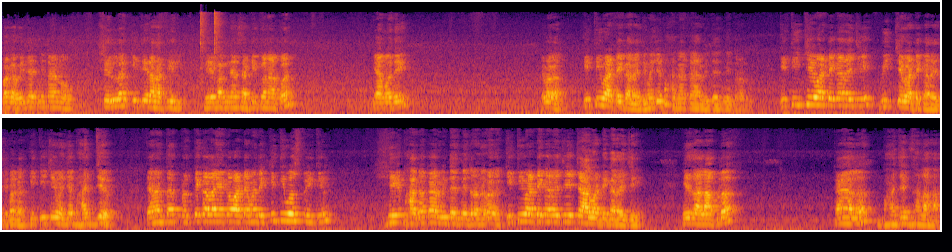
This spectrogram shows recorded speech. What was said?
बघा विद्यार्थी मित्रांनो शिल्लक किती राहतील हे बघण्यासाठी पण आपण यामध्ये हे बघा किती वाटे करायचे? म्हणजे भागाकार विद्यार्थी मित्रांनो कितीचे वाटे करायचे? वीसचे वाटे करायचे. बघा कितीचे म्हणजे भाज्य. त्यानंतर प्रत्येकाला एका वाट्यामध्ये किती वस्तू येतील? हे भागाकार विद्यार्थी मित्रांनो बघा किती वाटे करायचे? चार वाटे करायचे. हे झालं आपलं काय आलं? भाजक झाला हा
